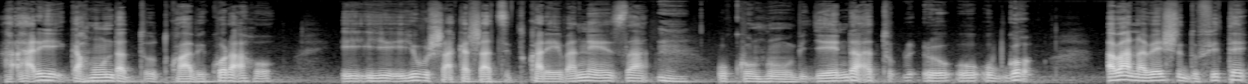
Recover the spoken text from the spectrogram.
hari gahunda twabikoraho y'ubushakashatsi tukareba neza ukuntu bigenda ubwo abana benshi dufite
